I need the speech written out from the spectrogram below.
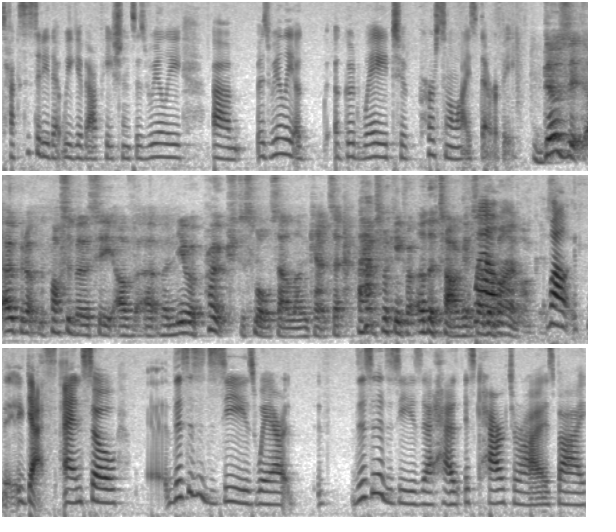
toxicity that we give our patients is really, um, is really a, a, good way to personalize therapy. Does it open up the possibility of, of, a new approach to small cell lung cancer, perhaps looking for other targets, well, other biomarkers? Well, yes. And so uh, this is a disease where this is a disease that has, is characterized by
